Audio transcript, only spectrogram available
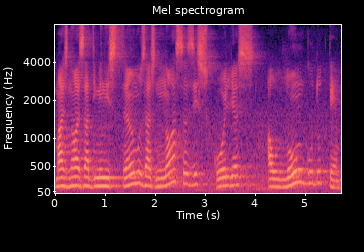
mas nós administramos as nossas escolhas ao longo do tempo.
